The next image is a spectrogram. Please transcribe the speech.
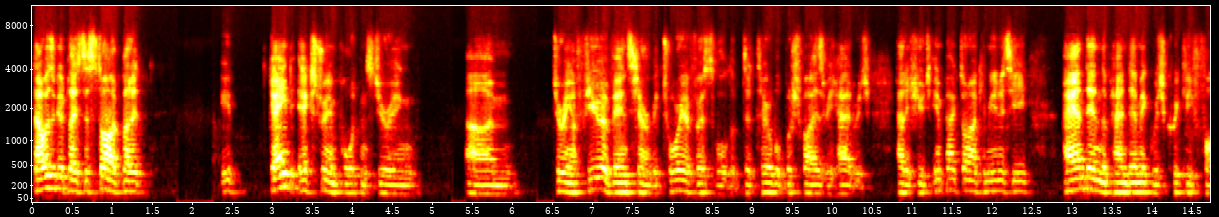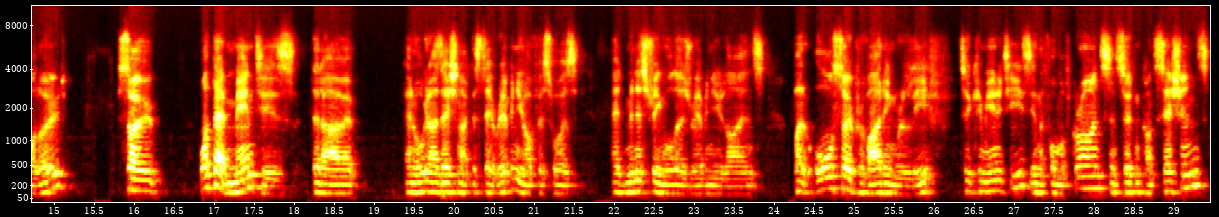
that was a good place to start, but it it gained extra importance during um, during a few events here in Victoria. First of all, the, the terrible bushfires we had, which had a huge impact on our community, and then the pandemic, which quickly followed. So, what that meant is that our an organization like the State Revenue Office was administering all those revenue lines, but also providing relief to communities in the form of grants and certain concessions.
